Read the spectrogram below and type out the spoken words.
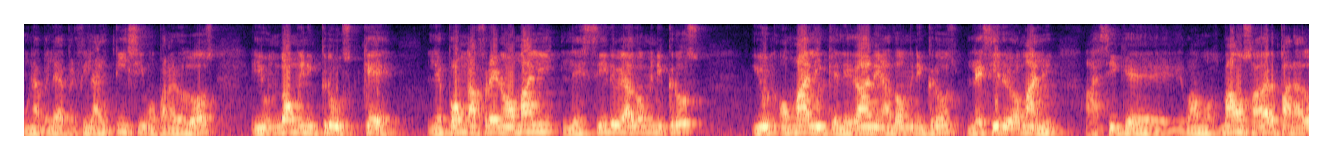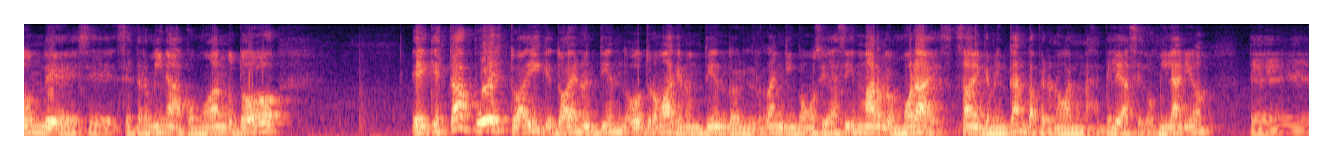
una pelea de perfil altísimo para los dos, y un Dominic Cruz que le ponga freno a O'Malley, le sirve a Dominic Cruz, y un O'Malley que le gane a Dominic Cruz, le sirve a O'Malley. Así que vamos, vamos a ver para dónde se, se termina acomodando todo. El que está puesto ahí, que todavía no entiendo, otro más que no entiendo el ranking, como se dice así, Marlon Moraes. Saben que me encanta, pero no gana una pelea hace 2000 años. Eh,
